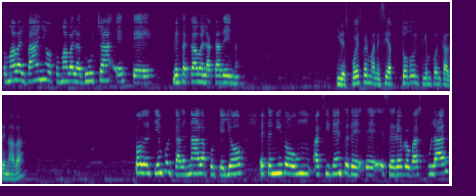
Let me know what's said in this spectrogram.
tomaba el baño, tomaba la ducha, este, me sacaba la cadena. ¿Y después permanecía todo el tiempo encadenada? Todo el tiempo encadenada porque yo he tenido un accidente de, de, cerebro vascular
